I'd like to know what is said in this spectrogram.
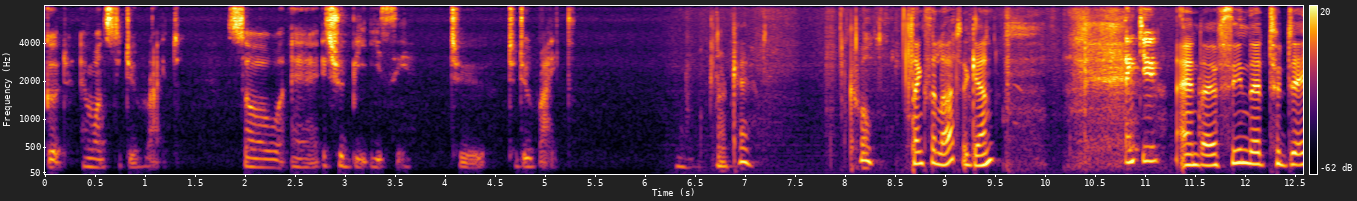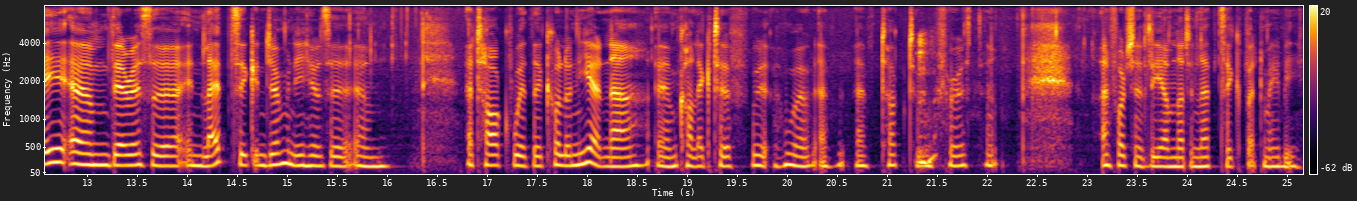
good and wants to do right. So uh, it should be easy to to do right. Okay, cool. Thanks a lot again. Thank you. And I've seen that today um, there is a in Leipzig in Germany. Here's a um, a talk with the Kolonierna um, collective who I've, I've, I've talked to mm -hmm. first. Yeah. Unfortunately, I'm not in Leipzig, but maybe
